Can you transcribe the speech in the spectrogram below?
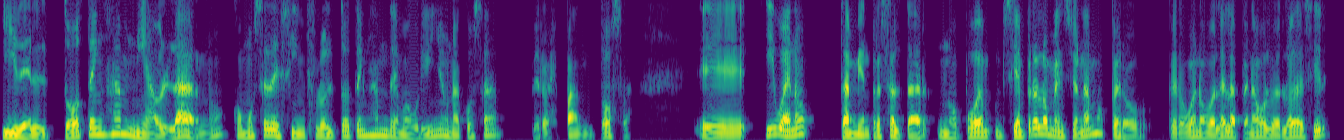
y del Tottenham ni hablar, ¿no? Cómo se desinfló el Tottenham de Mourinho, una cosa, pero espantosa. Eh, y bueno, también resaltar, no podemos, siempre lo mencionamos, pero, pero bueno, vale la pena volverlo a decir,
